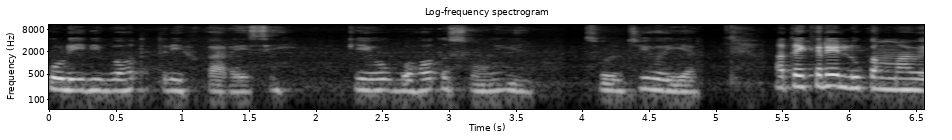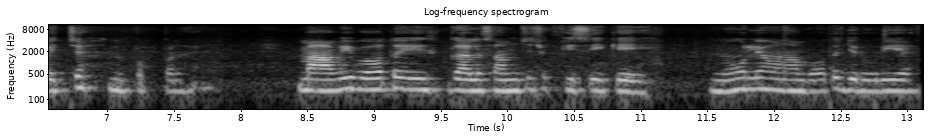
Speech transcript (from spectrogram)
ਕੁੜੀ ਦੀ ਬਹੁਤ ਤਾਰੀਫ ਕਰ ਰਹੀ ਸੀ ਕਿ ਉਹ ਬਹੁਤ ਸੋਹਣੀ ਹੈ, ਸੁਲਝੀ ਹੋਈ ਹੈ ਅਤੇ ਘਰੇਲੂ ਕੰਮਾਂ ਵਿੱਚ ਨਿਪੁੰਨ ਹੈ। ਮਾਂ ਵੀ ਬਹੁਤ ਇਸ ਗੱਲ ਸਮਝ ਚੁੱਕੀ ਸੀ ਕਿ ਨੂੰਹ ਲਿਆਉਣਾ ਬਹੁਤ ਜ਼ਰੂਰੀ ਹੈ।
